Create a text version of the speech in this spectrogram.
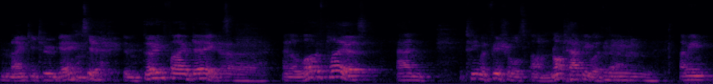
92 games Yeah. in 35 days. Yeah. And a lot of players and team officials are not happy with that. Mm. I mean,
